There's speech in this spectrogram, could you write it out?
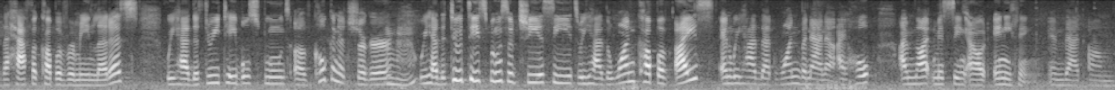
the half a cup of romaine lettuce. We had the three tablespoons of coconut sugar. We had the two teaspoons of chia seeds. We had the one cup of ice, and we had that one banana. I hope I'm not missing out anything in that um,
